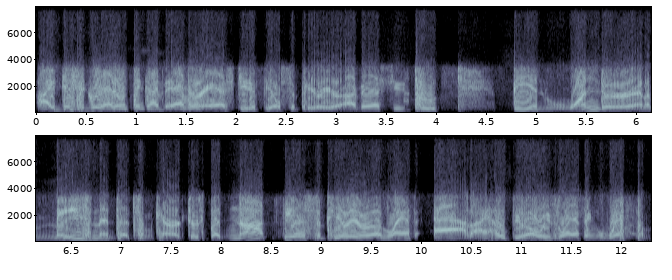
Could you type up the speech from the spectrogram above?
I disagree. I don't think I've ever asked you to feel superior. I've asked you to be in wonder and amazement at some characters, but not feel superior and laugh at. I hope you're always laughing with them.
